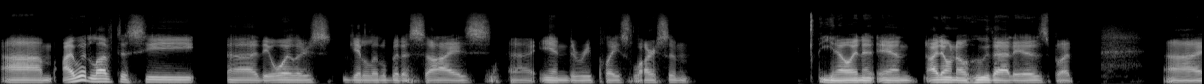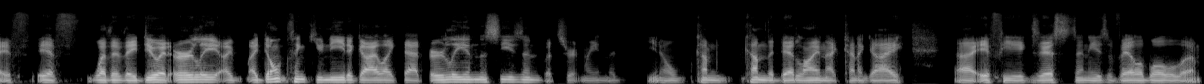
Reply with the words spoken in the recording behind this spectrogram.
Um, I would love to see uh, the Oilers get a little bit of size uh, in to replace Larsson. You know, and and I don't know who that is, but uh, if if whether they do it early, I, I don't think you need a guy like that early in the season, but certainly in the you know come come the deadline, that kind of guy, uh, if he exists and he's available, um,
